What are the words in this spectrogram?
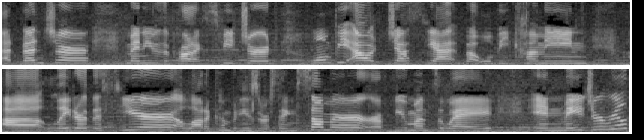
adventure. Many of the products featured won't be out just yet, but will be coming uh, later this year. A lot of companies are saying summer or a few months away in major real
